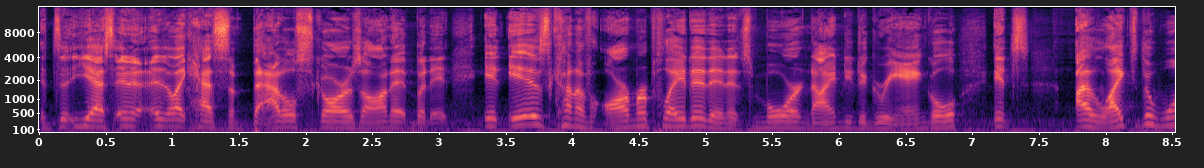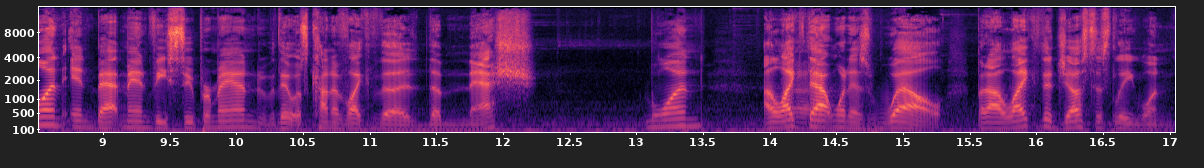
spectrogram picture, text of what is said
It's a, yes, and it, it like has some battle scars on it, but it it is kind of armor plated and it's more 90 degree angle. It's I liked the one in Batman v Superman that was kind of like the the mesh one. I like Uh. that one as well, but I like the Justice League one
